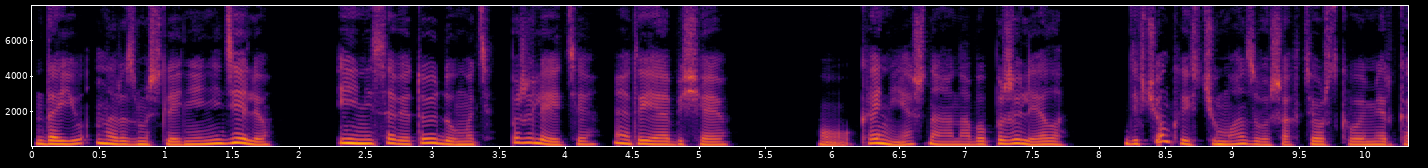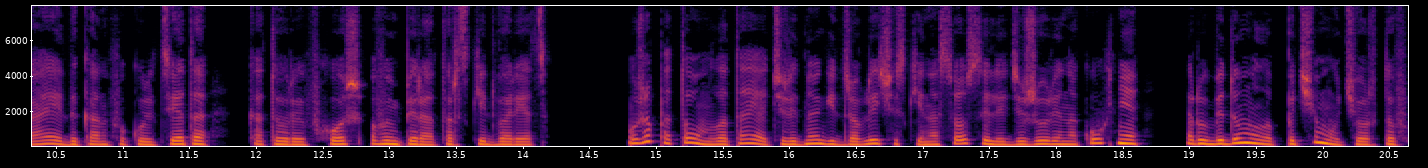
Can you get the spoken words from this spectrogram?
Даю на размышление неделю. И не советую думать. Пожалеете. Это я обещаю. О, конечно, она бы пожалела. Девчонка из чумазого шахтерского мирка и декан факультета, который вхож в императорский дворец. Уже потом, латая очередной гидравлический насос или дежуря на кухне, Руби думала, почему чертов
